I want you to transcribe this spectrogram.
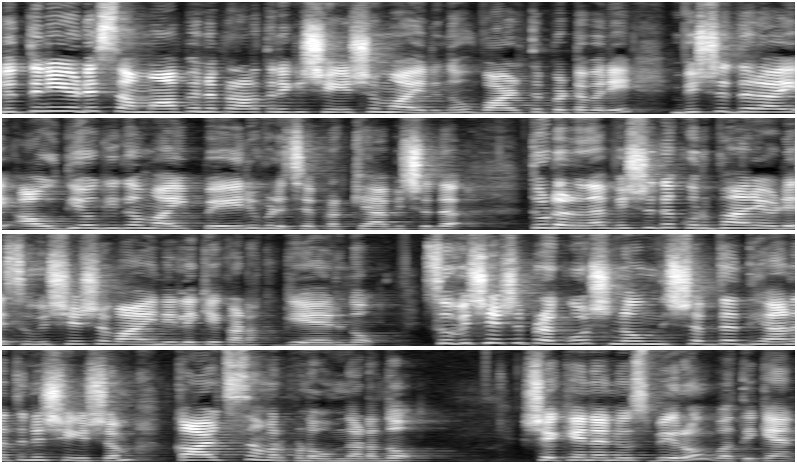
ലുത്തിനിയുടെ സമാപന പ്രാർത്ഥനയ്ക്ക് ശേഷമായിരുന്നു വാഴ്ത്തപ്പെട്ടവരെ വിശുദ്ധരായി ഔദ്യോഗികമായി പേരുവിളിച്ച് പ്രഖ്യാപിച്ചത്. തുടർന്ന് വിശുദ്ധ കുർബാനയുടെ സുവിശേഷ വായനയിലേക്ക് കടക്കുകയായിരുന്നു. സുവിശേഷ പ്രഘോഷണവും നിശബ്ദ ധ്യാനത്തിനു ശേഷം കാഴ്ച സമർപ്പണവും നടന്നു. Shekinah news bureau Vatican.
